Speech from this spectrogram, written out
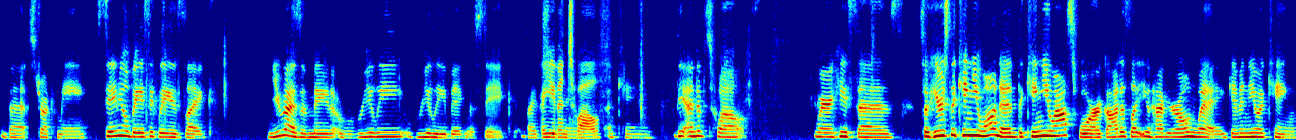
that struck me Samuel basically is like you guys have made a really really big mistake by Are choosing 12? a king the end of 12 where he says So here's the king you wanted, the king you asked for. God has let you have your own way, given you a king.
